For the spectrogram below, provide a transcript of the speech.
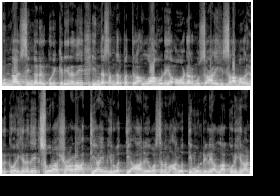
முன்னால் செங்கடல் குறுக்கிடுகிறது. இந்த சந்தர்ப்பத்தில் அல்லாஹுடைய ஆர்டர் முசா அலிஹிஸ்லாம் அவர்களுக்கு வருகிறது. சூரா ஷாரா அத்தியாயம் இருபத்தி ஆறு வசனம் அறுபத்தி முப்பத்தி மூன்றிலே அல்லாஹ் கூறுகிறான்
